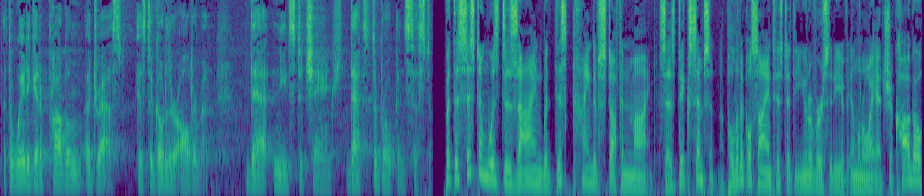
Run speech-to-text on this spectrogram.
that the way to get a problem addressed is to go to their alderman. That needs to change. That's the broken system. But the system was designed with this kind of stuff in mind, says Dick Simpson, a political scientist at the University of Illinois at Chicago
